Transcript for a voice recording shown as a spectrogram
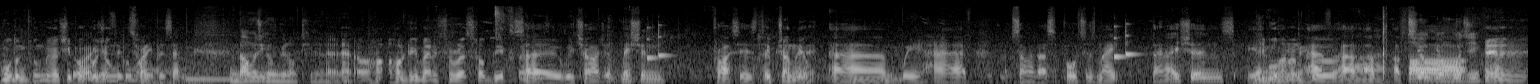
모든 경매 한 15% Well, if it's 정도만. 20%. 그럼 나머지 경비는 어떻게 돼요? Uh, how, how do you manage the rest of the expenses? So we charge admission prices to come in. 입장료? Um, we have some of our supporters make donations. Yeah, 기부하는 we have 그- a, a, a 지역 bar, 연고지. 예, 예, 예.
